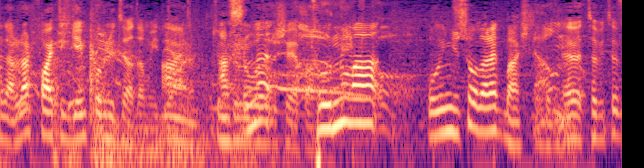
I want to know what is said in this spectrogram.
ne derler fighting game community adamıydı yani. Aynen. Tüm Aslında turnuvaları şey yapan. turnuva oyuncusu olarak başladı. evet tabi tabi.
